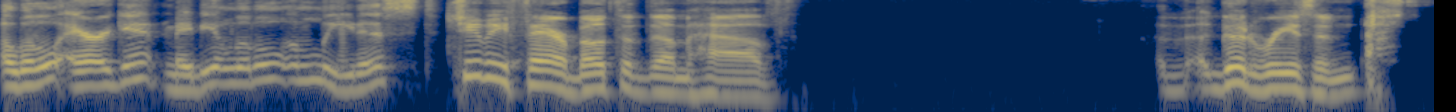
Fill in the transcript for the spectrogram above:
a little arrogant, maybe a little elitist. To be fair, both of them have a good reason.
